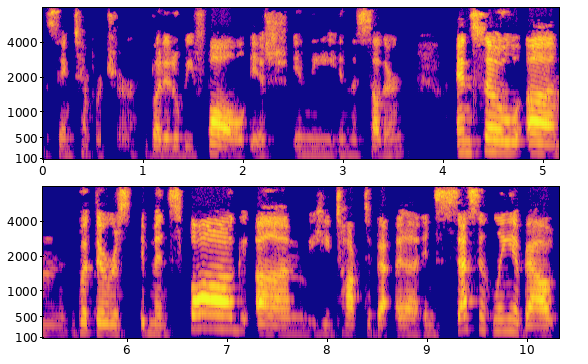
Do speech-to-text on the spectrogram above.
the same temperature, but it'll be fall-ish in the, in the southern. And so, um, but there was immense fog. Um, he talked about, uh, incessantly about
